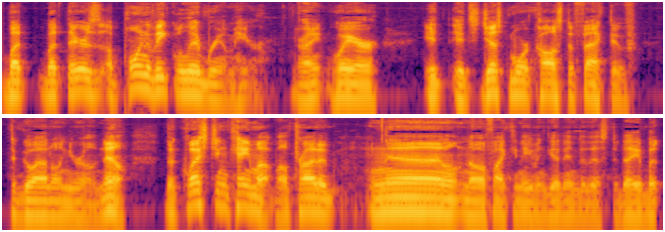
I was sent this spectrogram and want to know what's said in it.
But but there's a point of equilibrium here, right? Where it, it's just more cost effective to go out on your own. Now, the question came up. I'll try to, nah, I don't know if I can even get into this today, but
